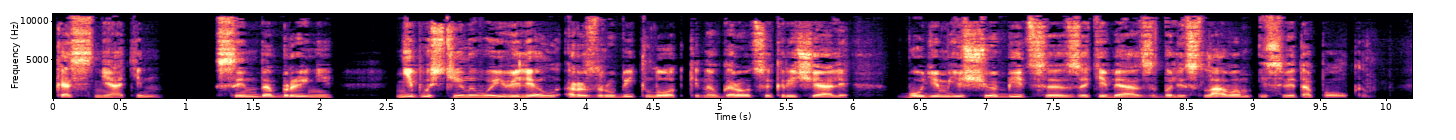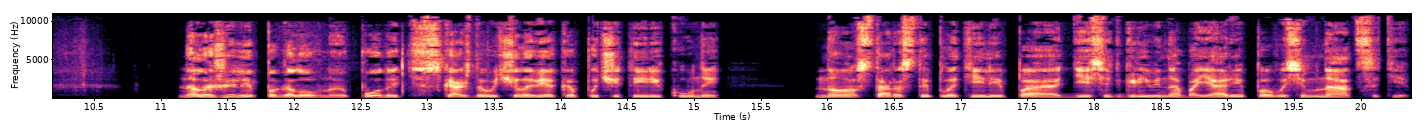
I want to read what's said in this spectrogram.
Коснятин, сын Добрыни, не пустил его и велел разрубить лодки. Новгородцы кричали «Будем еще биться за тебя с Болеславом и Святополком». Наложили поголовную подать с каждого человека по четыре куны, но старосты платили по 10 гривен, а бояре по 18.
